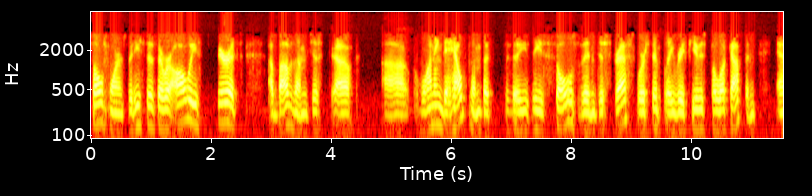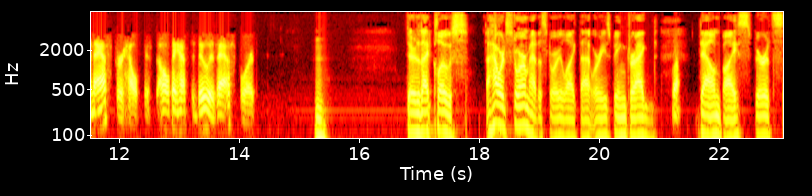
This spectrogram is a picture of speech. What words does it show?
soul forms. But he says there were always spirits above them, just uh, uh, wanting to help them, but the, these souls in distress were simply refused to look up and and ask for help. If all they have to do is ask for it. Hmm. They're that close. Howard Storm had a story like that where he's being dragged down by spirits,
